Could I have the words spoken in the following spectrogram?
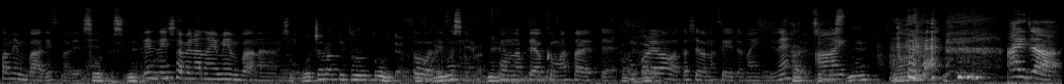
端メンバーですのでねそうですね。全然喋らないメンバーなのに。そうおちゃらけ担当みたいなとこありそうでますすからね。ねこんなペア組まされて、これは私らのせいじゃないんでね。はいそうですね。はい、じゃあ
